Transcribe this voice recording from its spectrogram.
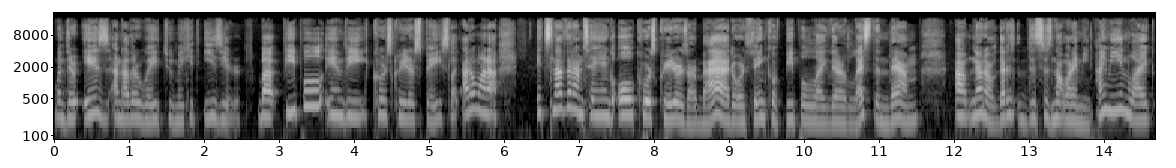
when there is another way to make it easier? But people in the course creator space, like, I don't want to. It's not that I'm saying all course creators are bad or think of people like they're less than them. Um, no, no, that is this is not what I mean. I mean like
